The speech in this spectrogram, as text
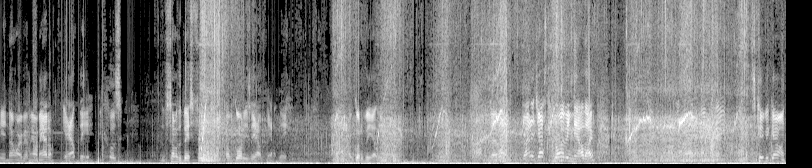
yeah, don't worry about me. I'm out out there because some of the best food I've got is out out there. I've got to be out there. So, don't adjust your driving now though. Let's keep it going.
